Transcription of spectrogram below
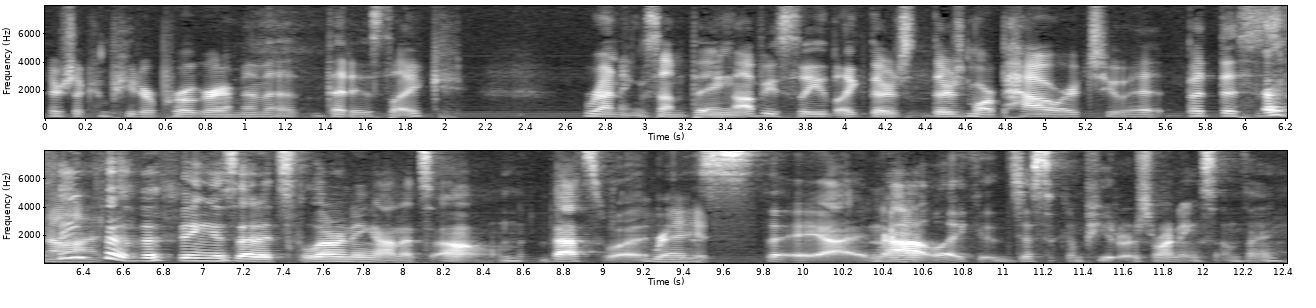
there's a computer program and that that is like running something. Obviously, like there's there's more power to it, but this is I not. think that the thing is that it's learning on its own. That's what is Right. the AI, not like just a computer is running something.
